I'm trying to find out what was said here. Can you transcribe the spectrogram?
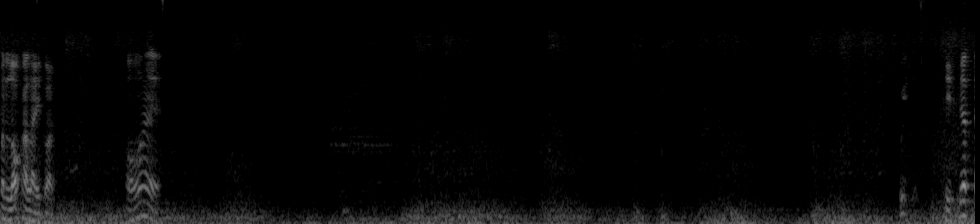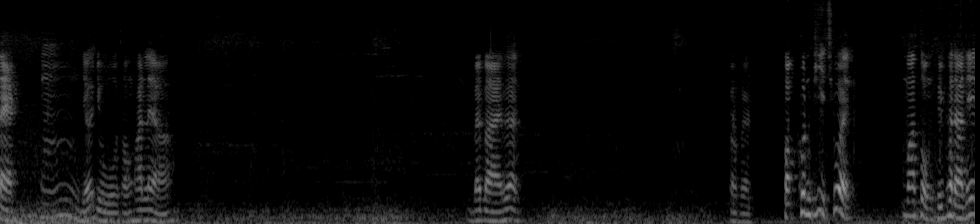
มันล็อกอะไรก่อน โอ้ยอุ๊ยติดเลือดแตก อืม เยอะอยู่สองพันเลยเหรอบายบายเพื่อน โอเค ขอบคุณพี่ช่วย มาส่งถึงขนาดนี้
